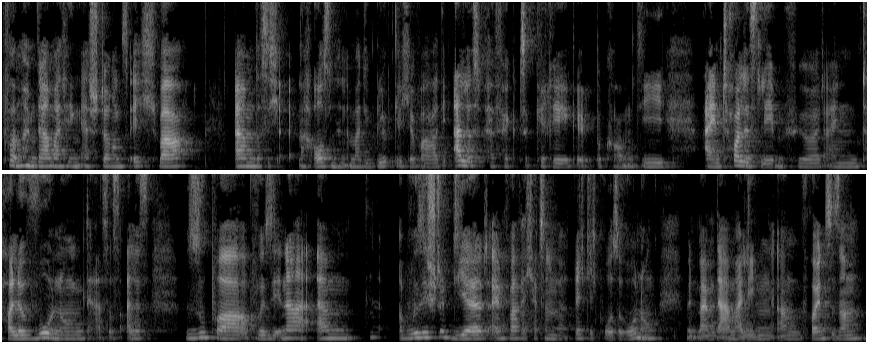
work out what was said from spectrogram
von meinem damaligen Essstörungs-Ich war, ähm, dass ich nach außen hin immer die Glückliche war, die alles perfekt geregelt bekommt, die ein tolles Leben führt, eine tolle Wohnung, da ist es alles super, obwohl sie in einer, ähm, obwohl sie studiert, einfach. Ich hatte eine richtig große Wohnung mit meinem damaligen ähm, Freund zusammen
